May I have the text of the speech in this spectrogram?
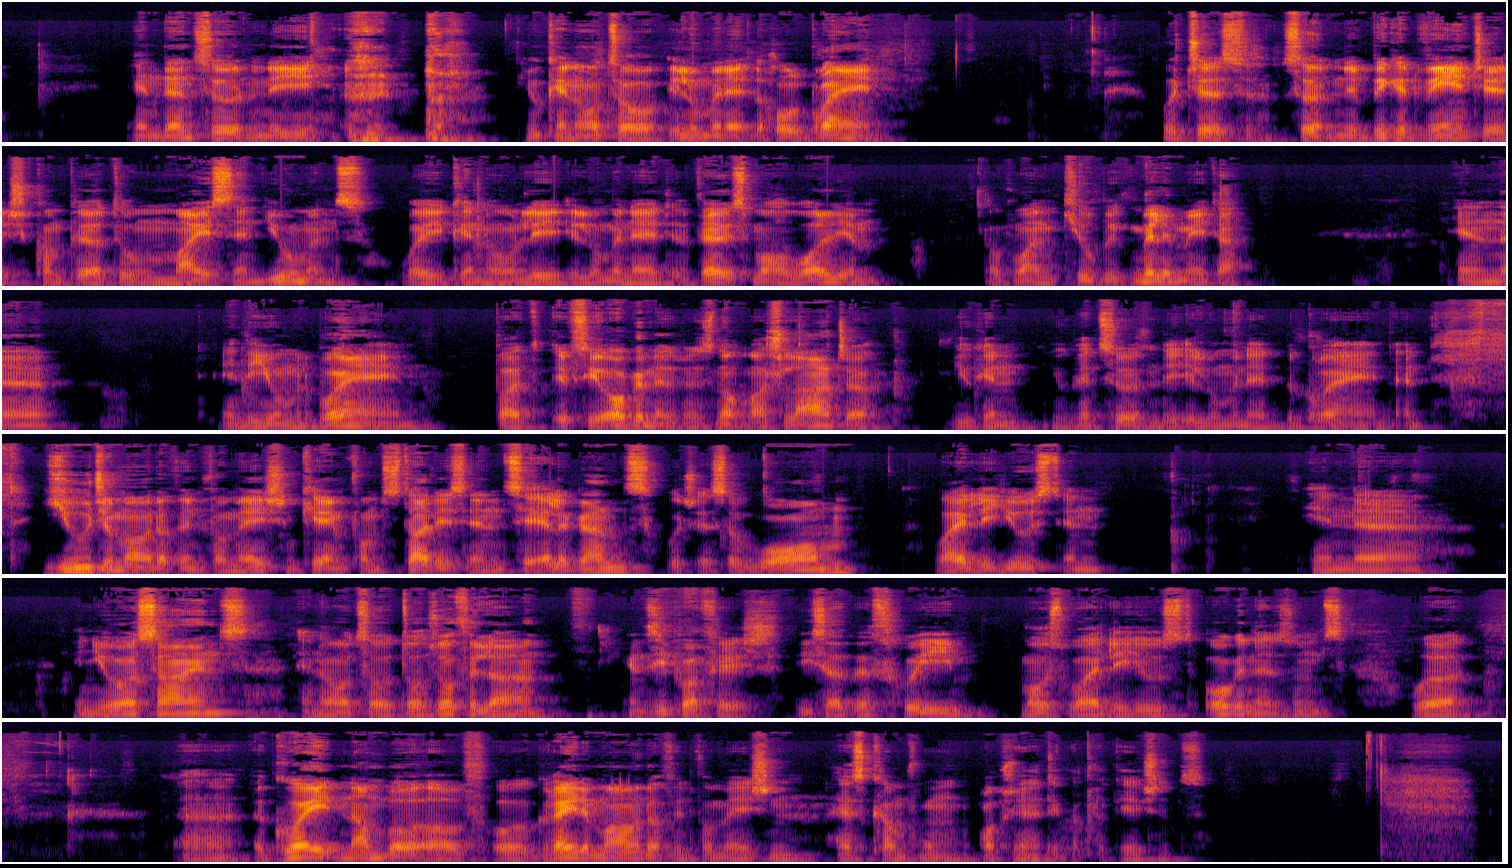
And then certainly you can also illuminate the whole brain, which is certainly a big advantage compared to mice and humans, where you can only illuminate a very small volume of one cubic millimeter in the, in the human brain. But if the organism is not much larger, you can you can certainly illuminate the brain. And huge amount of information came from studies in C. elegans, which is a worm widely used in in uh, in neuroscience, and also Drosophila and zebrafish. These are the three most widely used organisms where uh, a great number of or a great amount of information has come from optogenetic applications.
